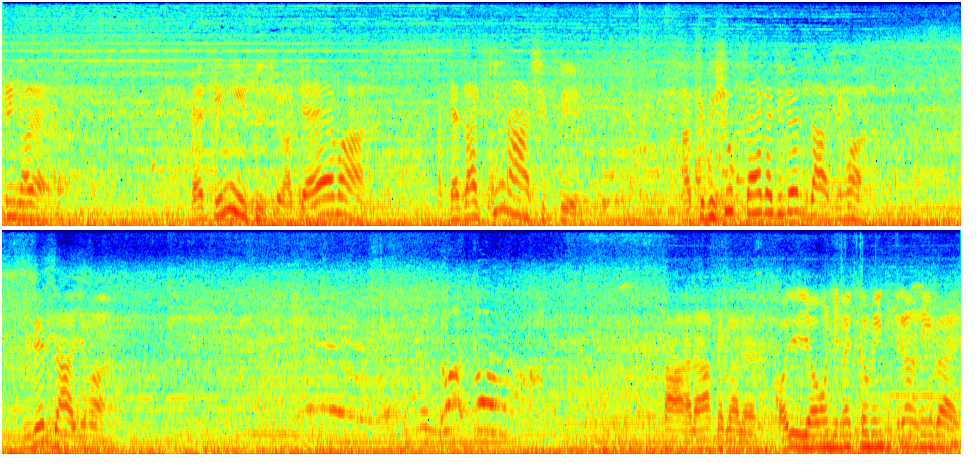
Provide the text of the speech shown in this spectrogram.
Sinistro, hein, galera? É sinistro, tio. Aqui é, mano. Aqui é Zaquinache, filho. Aqui o bicho pega de verdade, mano. De verdade, mano. Caraca, galera. Olha onde nós estamos entrando, hein, velho.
